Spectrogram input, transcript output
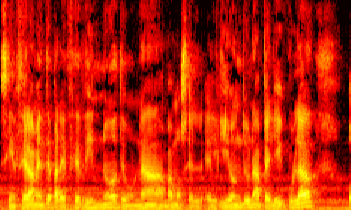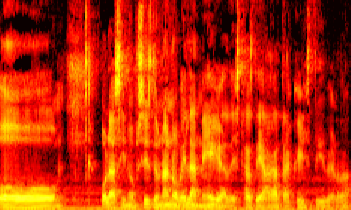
sinceramente parece digno de una, vamos, el, el guion de una película o, o la sinopsis de una novela negra, de estas de Agatha Christie, ¿verdad?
